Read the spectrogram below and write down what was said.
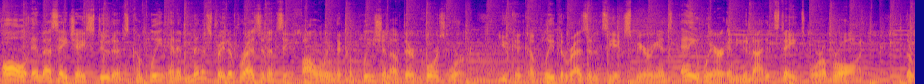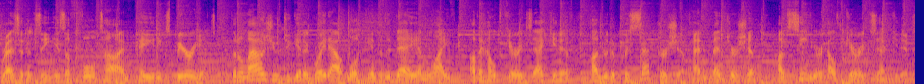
All MSHA students complete an administrative residency following the completion of their coursework. You can complete the residency experience anywhere in the United States or abroad. The residency is a full time paid experience that allows you to get a great outlook into the day and life of a healthcare executive under the preceptorship and mentorship of senior healthcare executives.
